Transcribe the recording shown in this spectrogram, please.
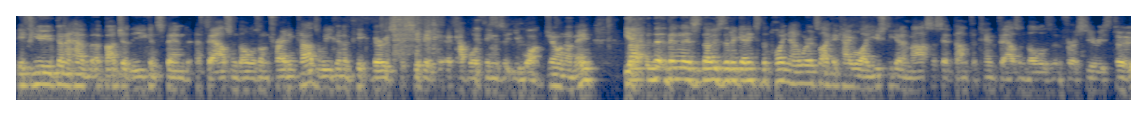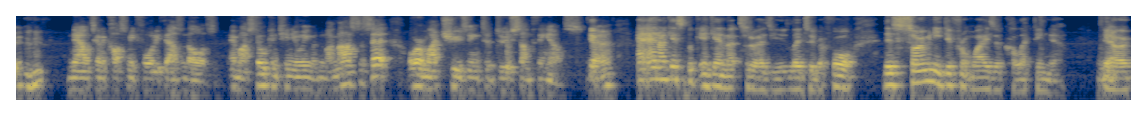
If you're going to have a budget that you can spend a thousand dollars on trading cards, well, you're going to pick very specific a couple of things that you want. Do you know what I mean? yeah. But th- then there's those that are getting to the point now where it's like, okay, well, I used to get a master set done for ten thousand dollars and for a series 2 Mhm. Now it's going to cost me forty thousand dollars. Am I still continuing with my master set, or am I choosing to do something else? You Yeah. know? And, and I guess, look, again, that sort of as you led to before, there's so many different ways of collecting now. You Yeah. know,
